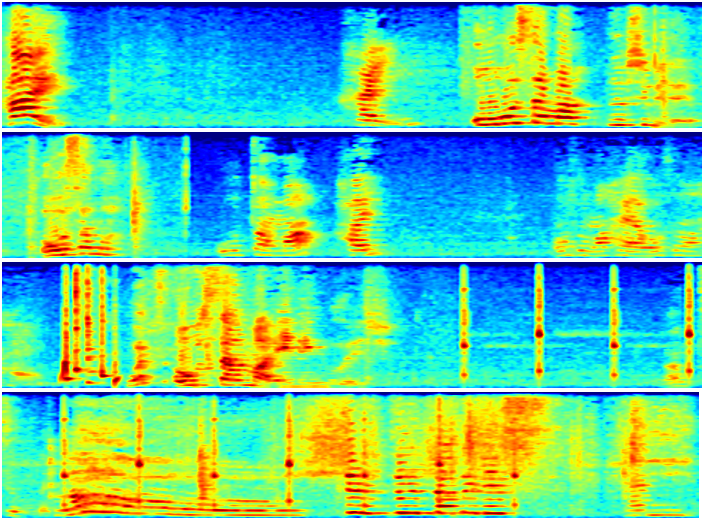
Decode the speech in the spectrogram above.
はいはい王様の趣味だよ。王様王様はい王様はい王様はい What's 王様 in English? なんつうんだろう全然ダメです。何？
